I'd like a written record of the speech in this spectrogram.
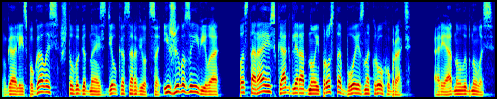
Галя испугалась, что выгодная сделка сорвется, и живо заявила – Постараюсь, как для родной, просто боязно кроху брать. Ариадна улыбнулась.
